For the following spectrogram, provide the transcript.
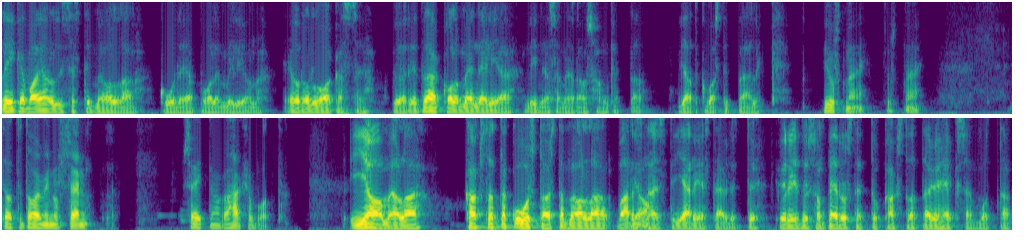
liikevaihdollisesti me ollaan 6,5 miljoonaa euron luokassa ja pyöritetään kolme neljää linjasaneeraushanketta jatkuvasti päällekkäin. Just näin, just näin. Te olette toiminut sen 7-8 vuotta. Joo, me ollaan 2016 me ollaan varsinaisesti Joo. järjestäydytty. Yritys on perustettu 2009, mutta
